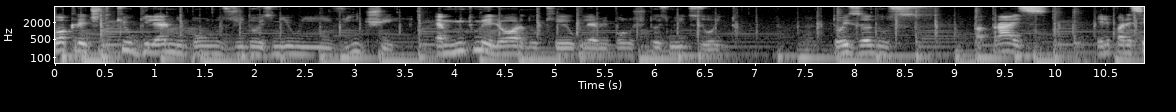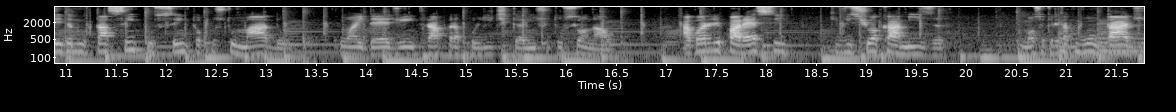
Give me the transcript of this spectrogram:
Eu acredito que o Guilherme Boulos de 2020 é muito melhor do que o Guilherme Boulos de 2018. Dois anos atrás, ele parecia ainda não estar 100% acostumado com a ideia de entrar para a política institucional. Agora ele parece que vestiu a camisa, mostra que ele está com vontade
